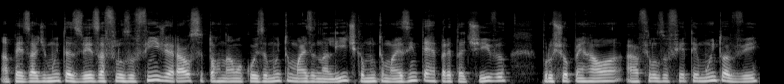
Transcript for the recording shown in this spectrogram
Apesar de muitas vezes a filosofia em geral se tornar uma coisa muito mais analítica, muito mais interpretativa, para o Schopenhauer a filosofia tem muito a ver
